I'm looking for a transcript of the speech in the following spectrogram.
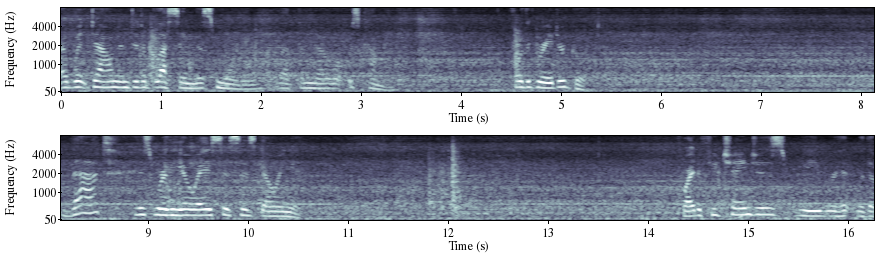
I went down and did a blessing this morning, let them know what was coming for the greater good. That is where the oasis is going in. Quite a few changes. We were hit with a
